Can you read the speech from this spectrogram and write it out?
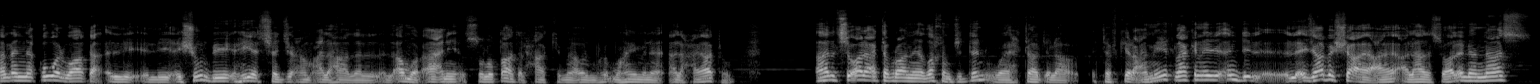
أم إن قوى الواقع اللي اللي يعيشون به هي تشجعهم على هذا الأمر أعني السلطات الحاكمة أو المهيمنه على حياتهم؟ هذا السؤال اعتبره انه ضخم جدا ويحتاج إلى تفكير عميق لكن عندي الإجابة الشائعة على هذا السؤال إن الناس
